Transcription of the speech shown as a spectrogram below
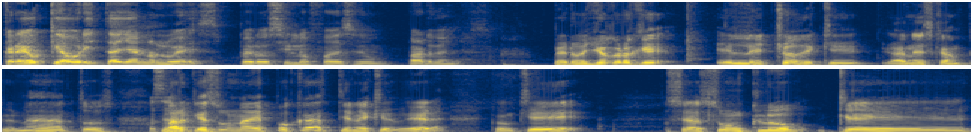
Creo que ahorita ya no lo es, pero sí lo fue hace un par de años. Pero yo creo que el hecho de que ganes campeonatos, O sea- marques una época, tiene que ver con que seas un club que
